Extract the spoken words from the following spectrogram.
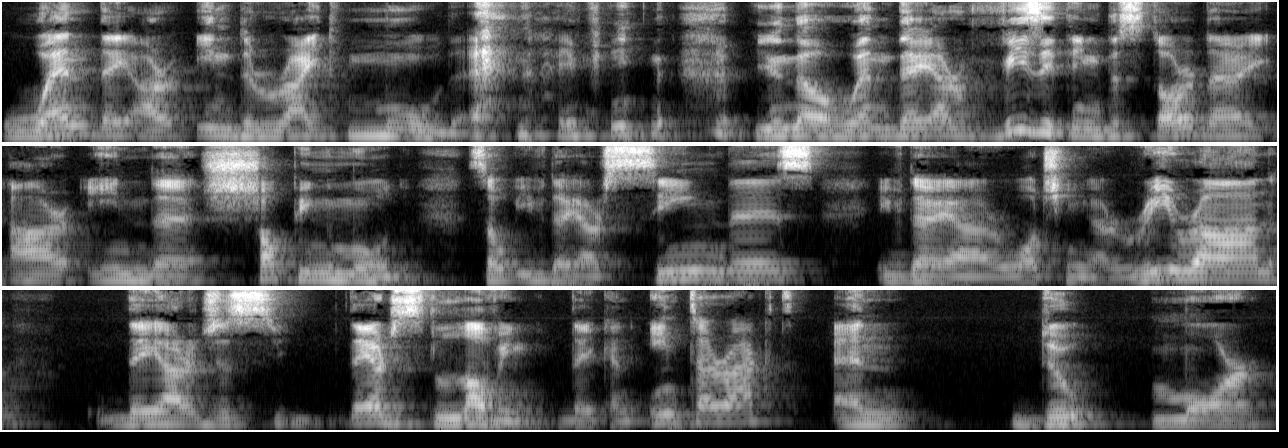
when they are in the right mood. I mean you know when they are visiting the store they are in the shopping mood. So if they are seeing this if they are watching a rerun they are just they are just loving. They can interact and do more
